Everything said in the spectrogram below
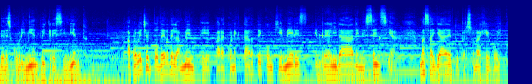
de descubrimiento y crecimiento. Aprovecha el poder de la mente para conectarte con quien eres en realidad, en esencia, más allá de tu personaje egoico.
